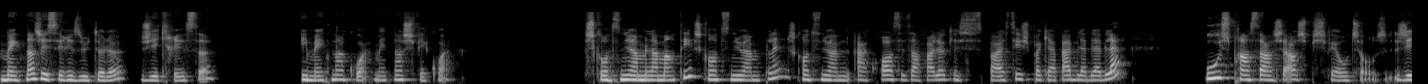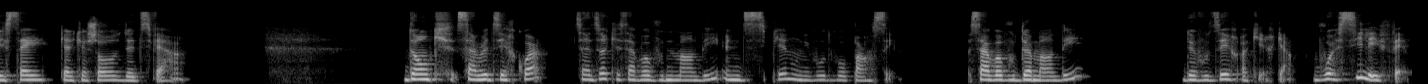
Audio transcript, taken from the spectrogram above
maintenant, j'ai ces résultats-là, j'ai créé ça. Et maintenant quoi? Maintenant, je fais quoi? Je continue à me lamenter, je continue à me plaindre, je continue à, croire ces affaires-là que je suis passée, je suis pas capable, blablabla, ou je prends ça en charge puis je fais autre chose. J'essaie quelque chose de différent. Donc, ça veut dire quoi? Ça veut dire que ça va vous demander une discipline au niveau de vos pensées. Ça va vous demander de vous dire, OK, regarde, voici les faits.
